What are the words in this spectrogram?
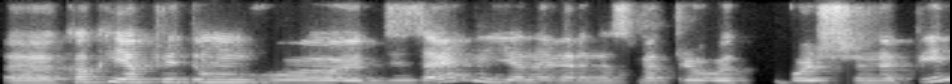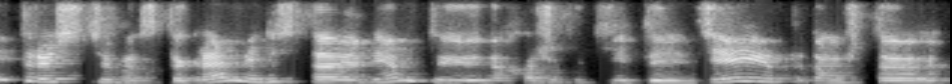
как я придумываю дизайн, я, наверное, смотрю вот больше на Pinterest, в Инстаграме листаю ленты и нахожу какие-то идеи, потому что э,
